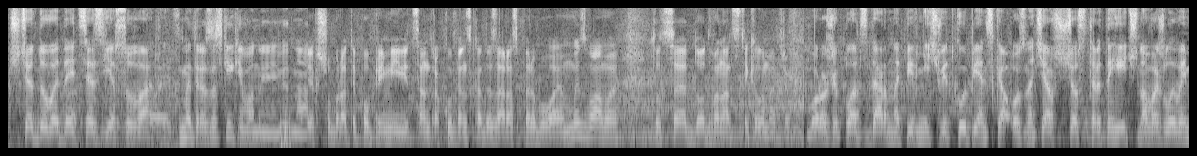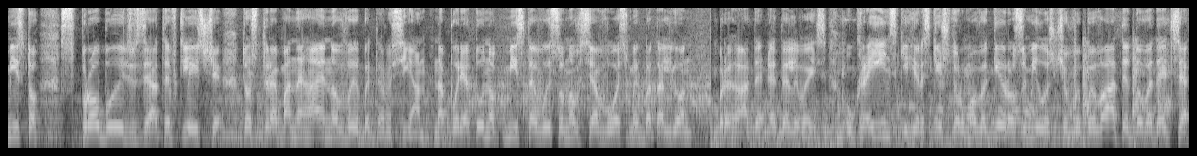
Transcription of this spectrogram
ще доведеться з'ясувати. Дмитре, за скільки вони від нас? Якщо брати по прямій від центра Куп'янська, де зараз перебуваємо ми з вами, то це до 12 кілометрів. Ворожий плацдарм на північ від Куп'янська означав, що стратегічно важливе місто спробують взяти в кліщі. Тож треба негайно вибити росіян. На порятунок міста висунувся 8-й батальйон бригади Едельвейс. Українські гірські штурмовики розуміли, що вибивати доведеться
